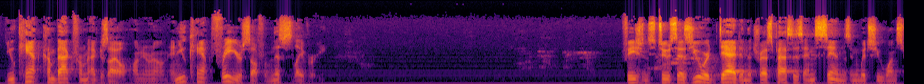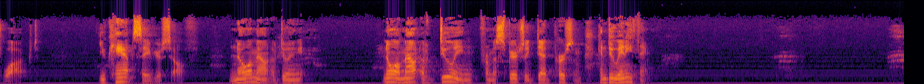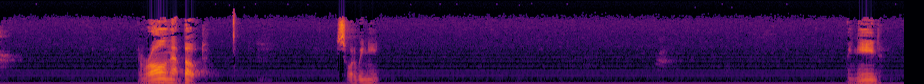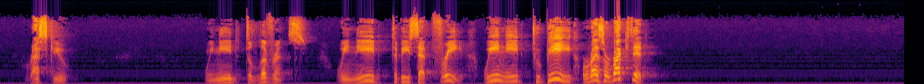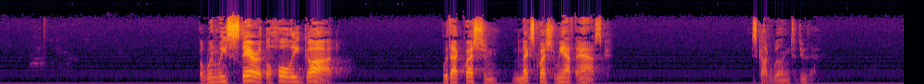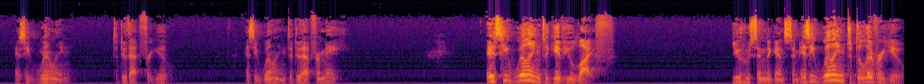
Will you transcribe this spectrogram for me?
You can't come back from exile on your own, and you can't free yourself from this slavery. Ephesians 2 says, You were dead in the trespasses and sins in which you once walked. You can't save yourself no amount of doing no amount of doing from a spiritually dead person can do anything. And we're all in that boat. So, what do we need? We need rescue. We need deliverance. We need to be set free. We need to be resurrected. But when we stare at the holy God with that question, the next question we have to ask is God willing to do that? Is He willing to do that for you? Is He willing to do that for me? Is He willing to give you life? You who sinned against Him. Is He willing to deliver you?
